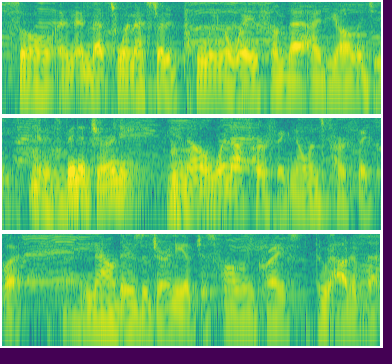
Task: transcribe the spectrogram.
So and, and that's when I started pulling away from that ideology. And it's been a journey. You know, we're not perfect. No one's perfect, but now there's a journey of just following Christ throughout of that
